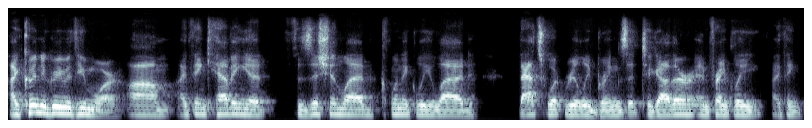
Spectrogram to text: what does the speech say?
I couldn't agree with you more. Um, I think having it physician led, clinically led, that's what really brings it together. And frankly, I think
